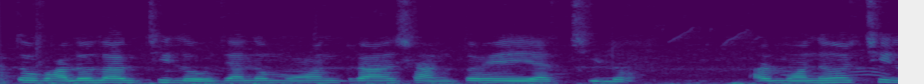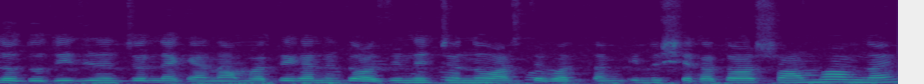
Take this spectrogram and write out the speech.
এত ভালো লাগছিল যেন মন প্রাণ শান্ত হয়ে যাচ্ছিল। আর মনে হচ্ছিল দু দিনের জন্য কেন? আমরা তো এখানে দশ দিনের জন্য আসতে পারতাম কিন্তু সেটা তো আর সম্ভব নয়।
